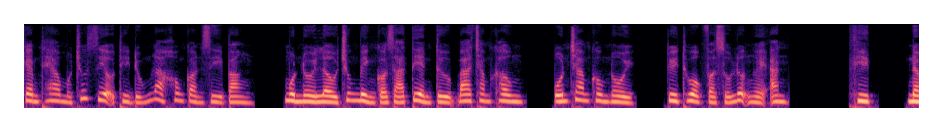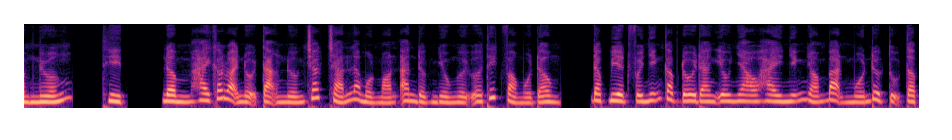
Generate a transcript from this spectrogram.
kèm theo một chút rượu thì đúng là không còn gì bằng. Một nồi lẩu trung bình có giá tiền từ 300 không 400 không nồi tùy thuộc vào số lượng người ăn thịt nầm nướng thịt nầm hay các loại nội tạng nướng chắc chắn là một món ăn được nhiều người ưa thích vào mùa đông đặc biệt với những cặp đôi đang yêu nhau hay những nhóm bạn muốn được tụ tập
